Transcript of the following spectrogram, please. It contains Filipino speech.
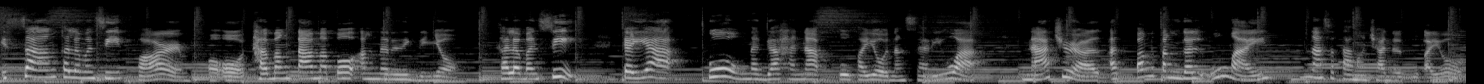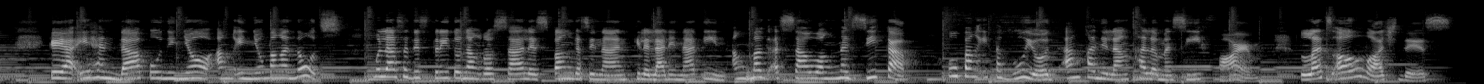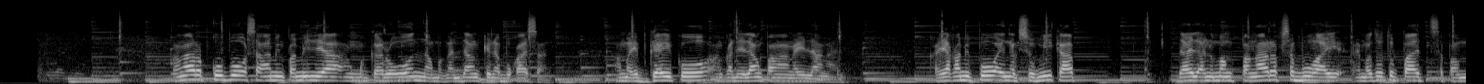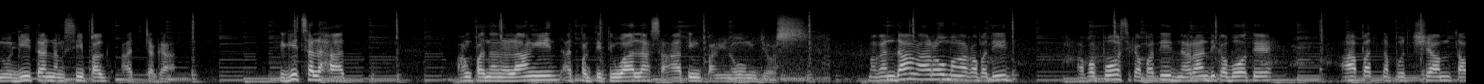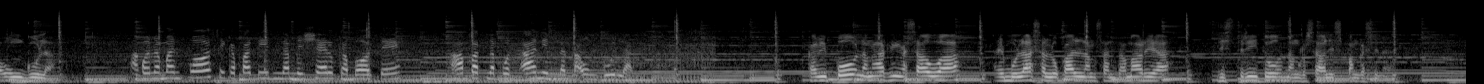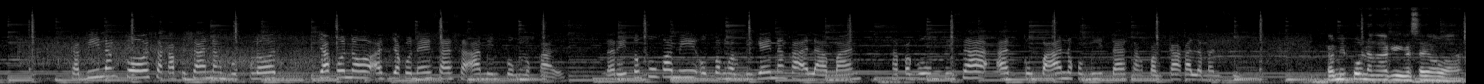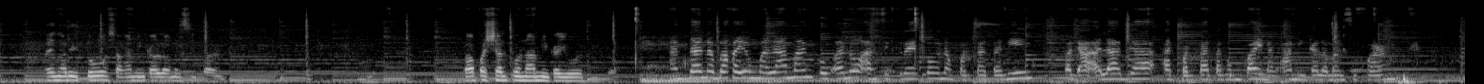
isang kalamansi farm. Oo, tamang-tama po ang narinig ninyo. Kalamansi. Kaya kung naghahanap po kayo ng sariwa, natural at pangtanggal umay, nasa tamang channel po kayo. Kaya ihanda po ninyo ang inyong mga notes. Mula sa distrito ng Rosales, Pangasinan, kilalanin natin ang mag-asawang nagsikap upang itaguyod ang kanilang kalamansi farm. Let's all watch this. Pangarap ko po sa aming pamilya ang magkaroon ng magandang kinabukasan. Ang maibigay ko ang kanilang pangangailangan. Kaya kami po ay nagsumikap dahil anumang pangarap sa buhay ay matutupad sa pamamagitan ng sipag at tiyaga. Higit sa lahat, ang pananalangin at pagtitiwala sa ating Panginoong Diyos. Magandang araw mga kapatid. Ako po si kapatid na Randy Cabote, apat na taong gulang. Ako naman po si kapatid na Michelle Cabote, 46 na taong gulang. Kami po ng aking asawa ay mula sa lokal ng Santa Maria, distrito ng Rosales, Pangasinan. Kabilang po sa kapisan ng Buklod, Diakono at Diakonesa sa amin pong lokal. Narito po kami upang magbigay ng kaalaman sa pag-uumpisa at kung paano kumita sa pagkakalamansi. Kami po ng aking asawa ay narito sa aming kalamansi farm. Papasyal po namin kayo dito. Handa na ba kayong malaman kung ano ang sikreto ng pagtatanim, pag-aalaga at pagtatagumpay ng aming kalamansi farm?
